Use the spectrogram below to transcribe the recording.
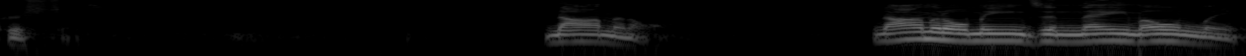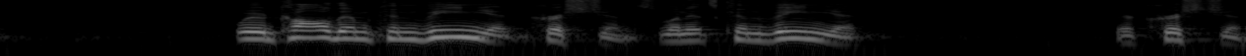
Christians. Nominal Nominal means in name only. We would call them convenient Christians. When it's convenient, they're Christian.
